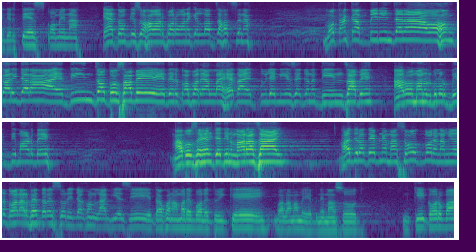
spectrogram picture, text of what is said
এদের তেজ কমে না। এত কিছু হওয়ার পর অনেকের লজ্জা হচ্ছে না। মোতাকাব্বিরিন যারা, অহংকারী যারা দিন যত যাবে, এদের কপালে আল্লাহ হেদায়েত তুলে নিয়েছে জন্য দিন যাবে, আরও মানুষগুলোর বৃদ্ধি বাড়বে। আবু সাহেল যেদিন মারা যায় হজরত এমনি মাসুদ বলেন, আমি ওর গলার ভেতরে ছুরি যখন লাগিয়েছি, তখন আমারে বলে, তুই কে? বললাম, আমি এবনে মাসুদ কি করবা?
